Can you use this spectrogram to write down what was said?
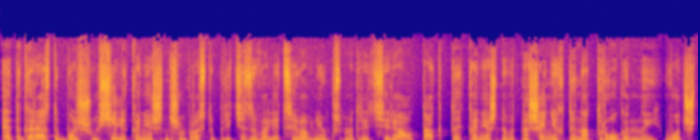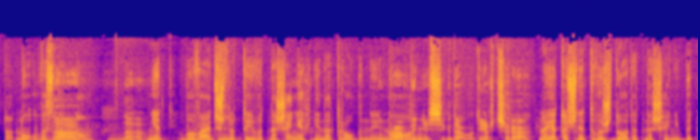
это гораздо больше усилий, конечно, чем просто прийти, завалиться и в обнимку смотреть сериал. Так ты, конечно, в отношениях ты натроганный. Вот что. Ну, в Да, основном. Да. Нет, бывает, что Ну, ты в отношениях не натроганный, ну, но... правда, не всегда. Вот я вчера Но я точно этого жду от отношений, быть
